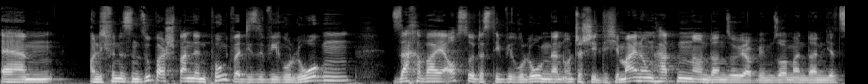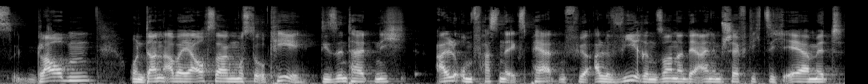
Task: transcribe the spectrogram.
Ähm, und ich finde es einen super spannenden Punkt, weil diese Virologen, Sache war ja auch so, dass die Virologen dann unterschiedliche Meinungen hatten und dann so, ja, wem soll man dann jetzt glauben? Und dann aber ja auch sagen musste, okay, die sind halt nicht allumfassende Experten für alle Viren, sondern der eine beschäftigt sich eher mit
